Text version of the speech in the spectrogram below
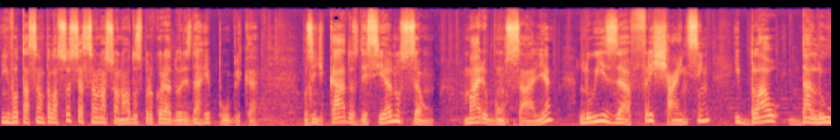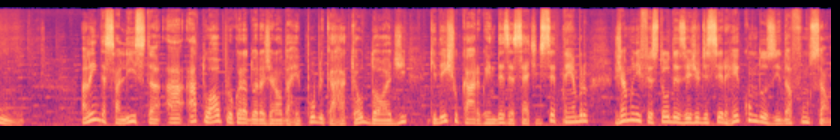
em votação pela Associação Nacional dos Procuradores da República. Os indicados desse ano são Mário Bonsalha, Luísa Frischeinsen e Blau Dalu. Além dessa lista, a atual Procuradora-Geral da República, Raquel Dodge, que deixa o cargo em 17 de setembro, já manifestou o desejo de ser reconduzida à função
